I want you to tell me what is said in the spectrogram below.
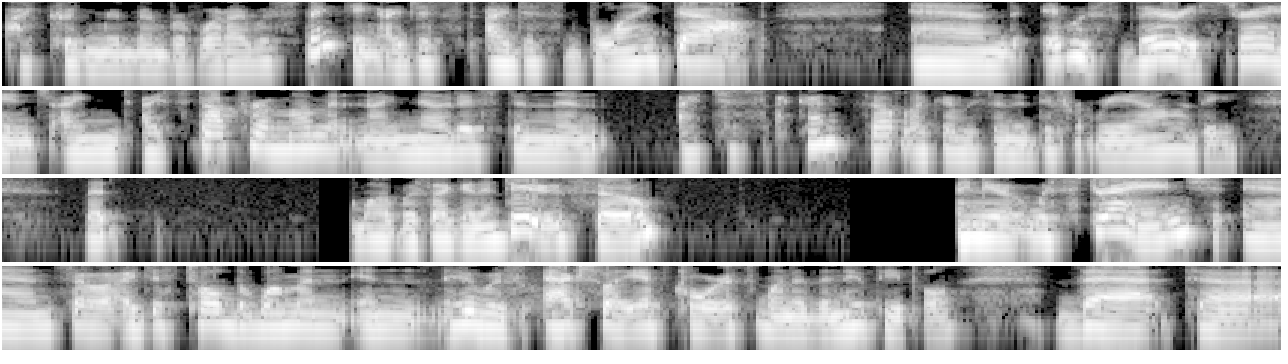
I couldn't remember what I was thinking. I just, I just blanked out, and it was very strange. I, I stopped for a moment and I noticed, and then I just, I kind of felt like I was in a different reality. But what was I going to do? So I knew it was strange, and so I just told the woman in who was actually, of course, one of the new people that uh,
